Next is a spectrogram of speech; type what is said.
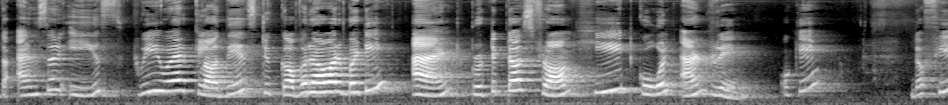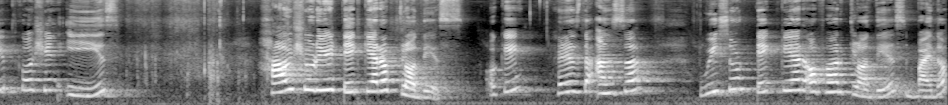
The answer is we wear clothes to cover our body and protect us from heat, cold and rain. Okay. The fifth question is how should we take care of clothes? Okay. Here is the answer we should take care of our clothes by the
